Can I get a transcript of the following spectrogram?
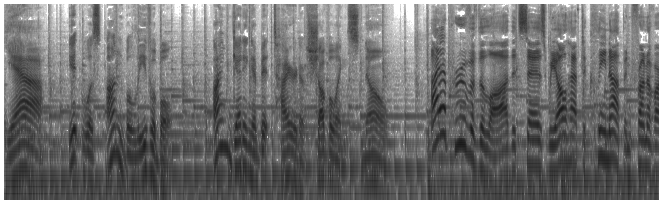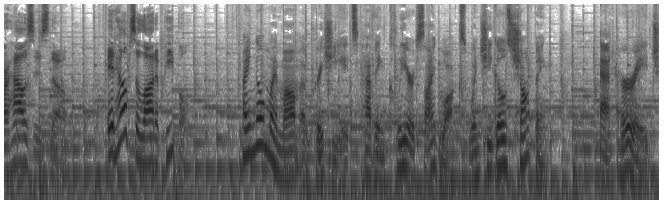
Yeah, it was unbelievable. I'm getting a bit tired of shoveling snow. I approve of the law that says we all have to clean up in front of our houses, though. It helps a lot of people. I know my mom appreciates having clear sidewalks when she goes shopping. At her age,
